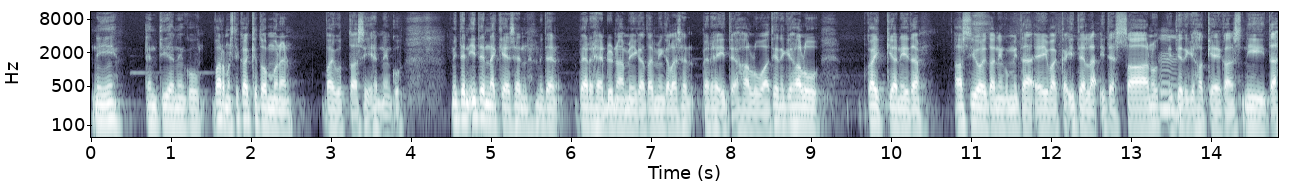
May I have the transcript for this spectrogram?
niin, en tiedä, niinku, varmasti kaikki tuommoinen vaikuttaa siihen, niinku, miten itse näkee sen, miten perheen dynamiikka tai minkälaisen perhe itse haluaa. Tietenkin haluaa kaikkia niitä asioita, niin kuin mitä ei vaikka itsellä itse saanut, mm. niin tietenkin hakee myös niitä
